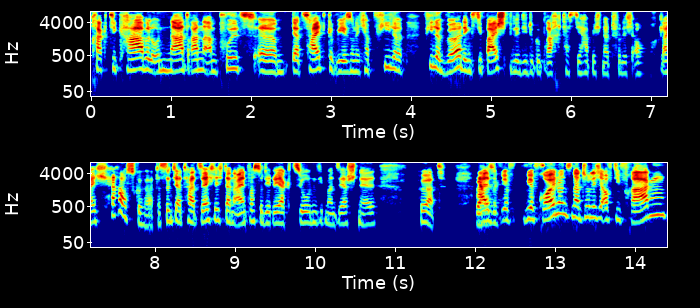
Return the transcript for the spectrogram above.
praktikabel und nah dran am Puls äh, der Zeit gewesen. Und ich habe viele, viele Wordings, die Beispiele, die du gebracht hast, die habe ich natürlich auch gleich herausgehört. Das sind ja tatsächlich dann einfach so die Reaktionen, die man sehr schnell hört. Ja. Also wir, wir freuen uns natürlich auf die Fragen.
